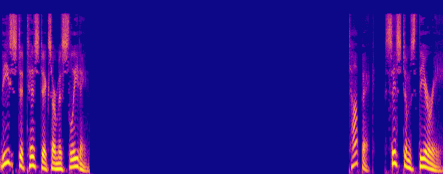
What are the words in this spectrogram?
these statistics are misleading. Systems theory.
